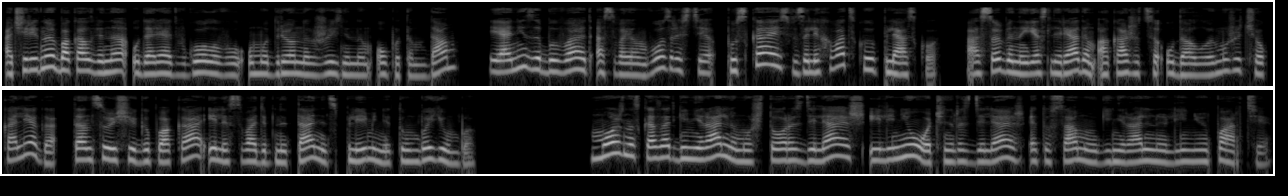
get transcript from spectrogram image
Очередной бокал вина ударяет в голову умудренных жизненным опытом дам, и они забывают о своем возрасте, пускаясь в залихватскую пляску, Особенно если рядом окажется удалой мужичок-коллега, танцующий гопака или свадебный танец племени Тумба-Юмба. Можно сказать генеральному, что разделяешь или не очень разделяешь эту самую генеральную линию партии.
